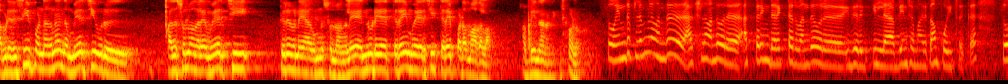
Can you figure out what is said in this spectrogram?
அப்படி ரிசீவ் பண்ணாங்கன்னா இந்த முயற்சி ஒரு அதை சொல்லுவாங்களே முயற்சி திருவினையாகும்னு சொல்லுவாங்களே என்னுடைய திரை முயற்சி திரைப்படமாகலாம் அப்படின்னு நான் நினைக்கிறேன். அவ்வளோ ஸோ இந்த ஃபிலிமில் வந்து ஆக்சுவலாக வந்து ஒரு அஸ்பைரிங் டைரக்டர் வந்து ஒரு இது இல்லை அப்படின்ற மாதிரி தான் போயிட்டுருக்கு. ஸோ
